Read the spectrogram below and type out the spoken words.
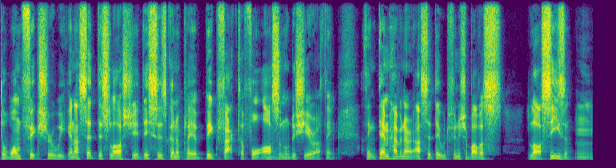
The one fixture a week, and I said this last year. This is going to play a big factor Mm. for Arsenal this year. I think. I think them having. I said they would finish above us last season. Mm.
